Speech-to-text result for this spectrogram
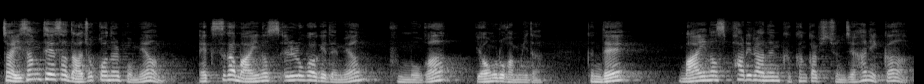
자, 이 상태에서 나조건을 보면 x가 마이너스 1로 가게 되면 분모가 0으로 갑니다. 근데 마이너스 8이라는 극한값이 존재하니까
